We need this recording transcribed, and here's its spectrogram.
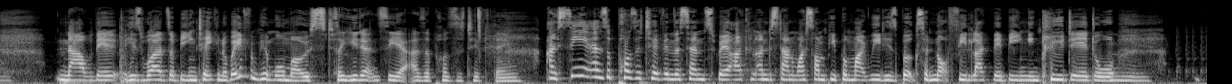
now his words are being taken away from him almost. So you don't see it as a positive thing. I see it as a positive in the sense where I can understand why some people might read his books and not feel like they're being included or mm.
